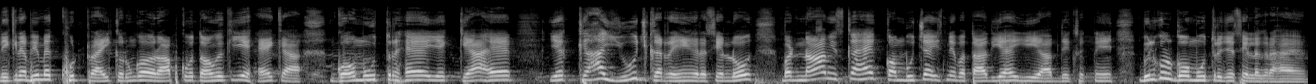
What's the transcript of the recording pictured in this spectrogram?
लेकिन अभी मैं खुद ट्राई करूँगा और आपको बताऊँगा कि ये है क्या। गौमूत्र है, ये क्या है, ये क्या यूज़ कर रहे हैं रशियन लोग? बट नाम इसका है कम्बुचा इसने बता दिया है, ये आप देख सकते हैं। बिल्कुल गौमूत्र जैसे लग रहा है।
